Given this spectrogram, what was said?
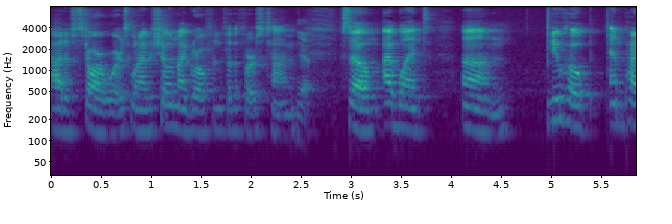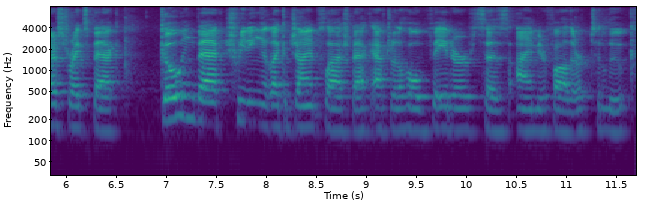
out of Star Wars when I was showing my girlfriend for the first time. Yeah. So I went um, New Hope, Empire Strikes Back, going back, treating it like a giant flashback after the whole Vader says, I am your father to Luke,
